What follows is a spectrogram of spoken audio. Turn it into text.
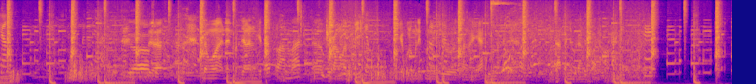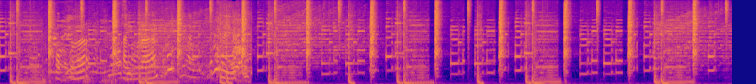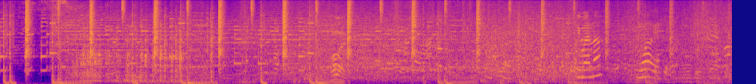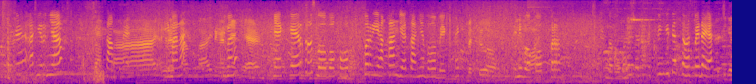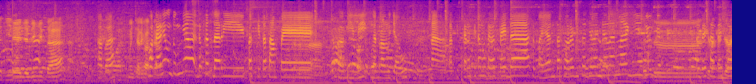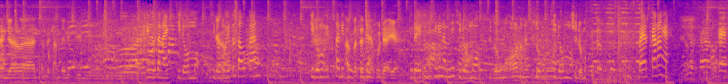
yang Udah semua dan perjalanan kita selamat eh, kurang lebih 30 menit menuju sana ya kita akan nyebrang ke sana koper, sayuran, sayur. Gimana? Mual ya? Oke, akhirnya sampai. Gimana? sampai Gimana? nyeker. nyeker terus bawa bawa koper ya kan biasanya bawa backpack betul ini bawa koper bawa ini kita sama sepeda ya ya jadi kita apa mencari hotel, hotelnya untungnya deket dari pas kita sampai ke Gili nggak terlalu jauh tapi sekarang kita mau sewa sepeda supaya ntar sore bisa jalan-jalan lagi juga Betul. santai-santai jalan-jalan santai-santai di sini Oh, jadi nggak usah naik Cidomo Cidomo Ya. itu tahu kan Cidomo itu tadi tuh apa tadi kuda. yang kuda ya kuda itu di sini namanya Cidomo Cidomo oh namanya Cidomo Cidomo. Cidomo Bayar sekarang ya? Oke.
